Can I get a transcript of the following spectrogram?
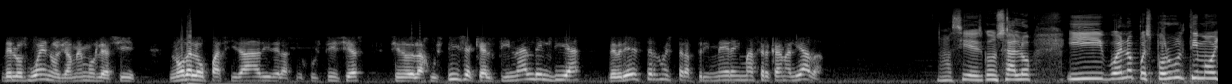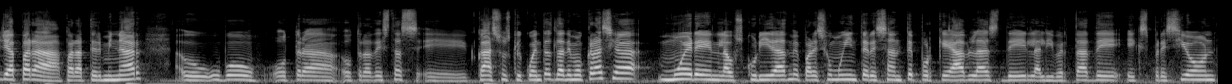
de los buenos, llamémosle así, no de la opacidad y de las injusticias, sino de la justicia, que al final del día debería ser nuestra primera y más cercana aliada. Así es, Gonzalo. Y bueno, pues por último, ya para, para terminar, hubo otra, otra de estas eh, casos que cuentas. La democracia muere en la oscuridad. Me pareció muy interesante porque hablas de la libertad de expresión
